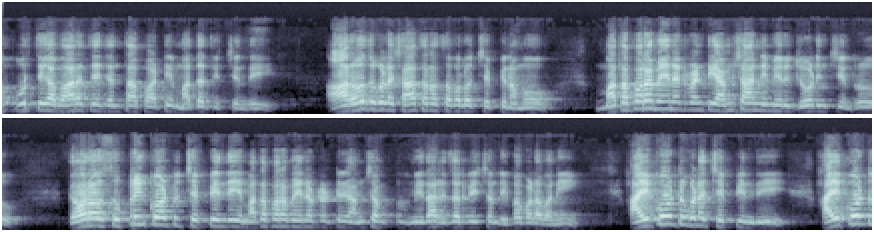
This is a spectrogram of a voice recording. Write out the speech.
పూర్తిగా భారతీయ జనతా పార్టీ మద్దతు ఇచ్చింది ఆ రోజు కూడా శాసనసభలో చెప్పినము మతపరమైనటువంటి అంశాన్ని మీరు జోడించిండ్రు గౌరవ సుప్రీంకోర్టు చెప్పింది మతపరమైనటువంటి అంశం మీద రిజర్వేషన్లు ఇవ్వబడవని. హైకోర్టు కూడా చెప్పింది. హైకోర్టు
